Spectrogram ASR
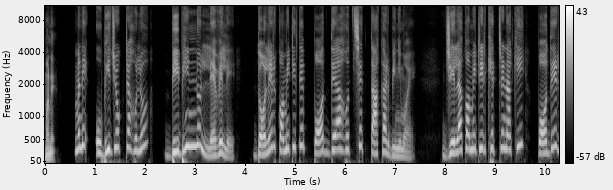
মানে? মানে অভিযোগটা হল বিভিন্ন লেভেলে দলের কমিটিতে পদ দেয়া হচ্ছে টাকার বিনিময়ে। জেলা কমিটির ক্ষেত্রে নাকি পদের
